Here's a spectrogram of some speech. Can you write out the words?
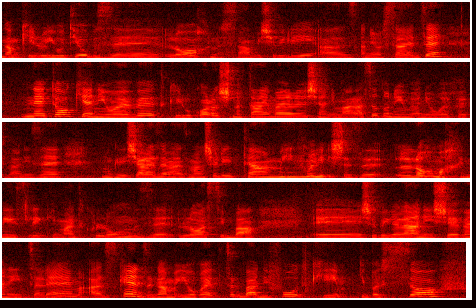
גם כאילו יוטיוב זה לא הכנסה בשבילי, אז אני עושה את זה נטו כי אני אוהבת, כאילו כל השנתיים האלה שאני מעלה סרטונים ואני עורכת ואני זה, מקדישה לזה מהזמן שלי, תאמינו לי שזה לא מכניס לי כמעט כלום, זה לא הסיבה. אה, שבגללה אני אשב ואני אצלם, אז כן, זה גם יורד קצת בעדיפות, כי, כי בסוף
